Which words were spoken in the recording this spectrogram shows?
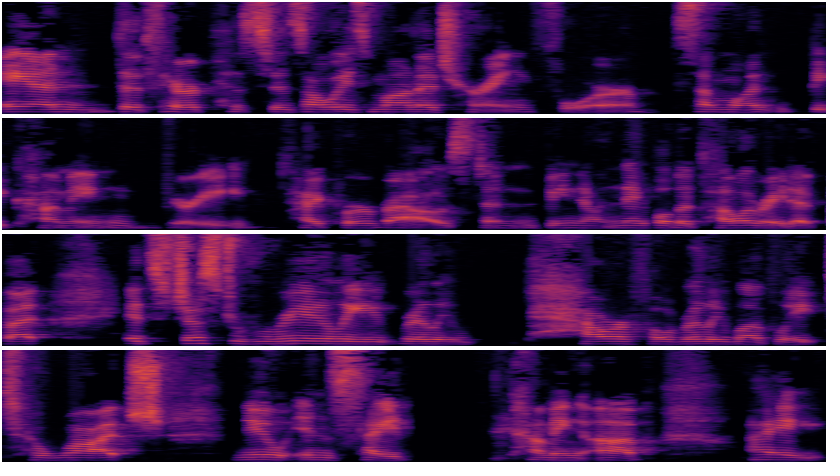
And the therapist is always monitoring for someone becoming very hyper aroused and being unable to tolerate it. But it's just really really powerful really lovely to watch new insight coming up. I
